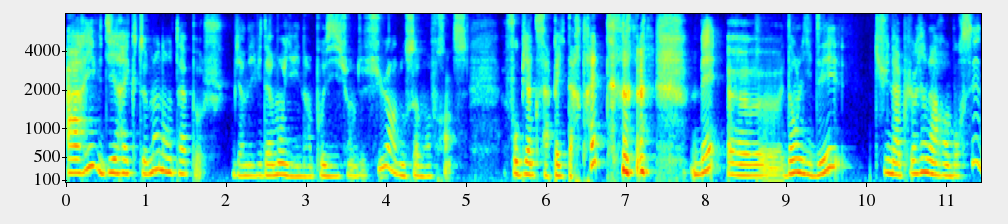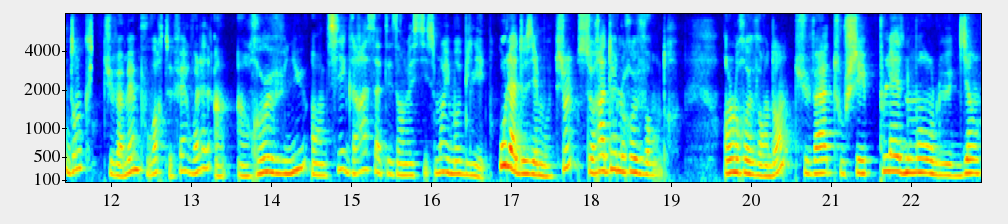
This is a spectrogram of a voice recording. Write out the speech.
arrive directement dans ta poche. Bien évidemment, il y a une imposition dessus, hein, nous sommes en France. Faut bien que ça paye ta retraite, mais euh, dans l'idée, tu n'as plus rien à rembourser, donc tu vas même pouvoir te faire voilà, un, un, revenu entier grâce à tes investissements immobiliers. Ou la deuxième option sera de le revendre. En le revendant, tu vas toucher pleinement le gain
